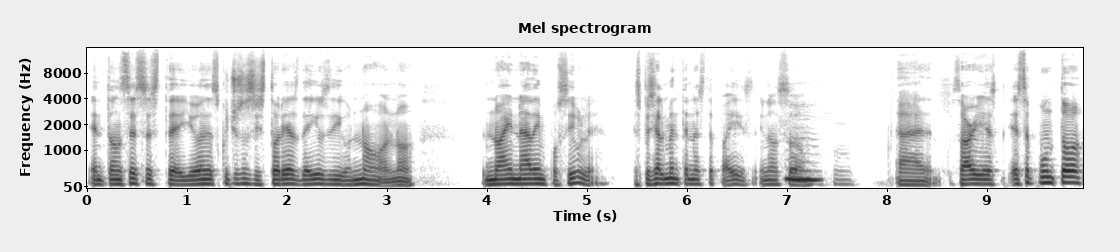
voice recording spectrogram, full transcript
Entonces, este, yo escucho esas historias de ellos y digo, no, no, no hay nada imposible, especialmente en este país. You know? so, mm. uh, sorry, ese punto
